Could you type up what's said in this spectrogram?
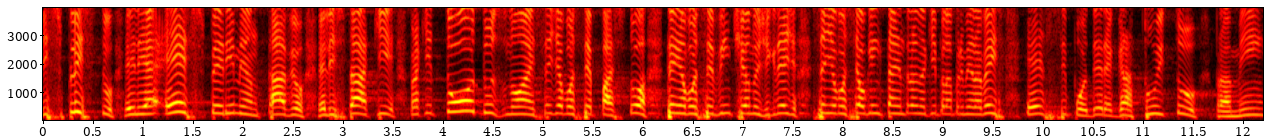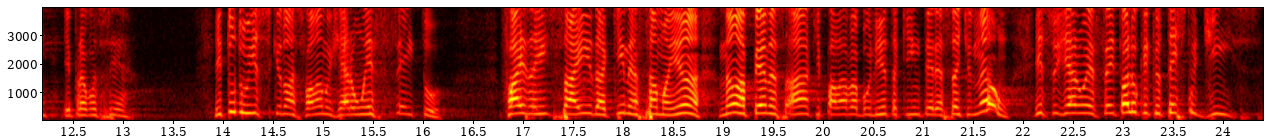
explícito, ele é experimentável. Ele está aqui para que todos nós, seja você pastor, tenha você 20 anos de igreja, seja você alguém que está entrando aqui pela primeira vez, esse poder é gratuito para mim e para você. E tudo isso que nós falamos gera um efeito faz a gente sair daqui nessa manhã, não apenas, ah, que palavra bonita, que interessante, não, isso gera um efeito, olha o que, que o texto diz,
